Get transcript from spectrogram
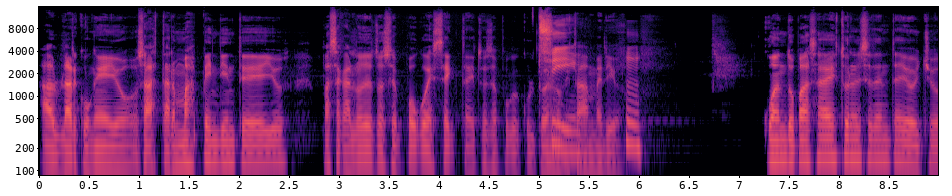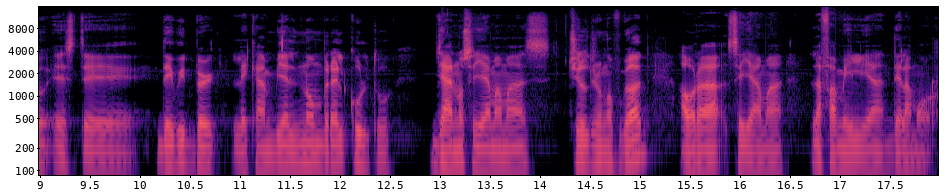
a hablar con ellos, o sea, a estar más pendiente de ellos para sacarlos de todo ese poco de secta y todo ese poco de culto en lo que estaban metidos. Cuando pasa esto en el 78, este, David Berg le cambia el nombre al culto, ya no se llama más Children of God, ahora se llama la familia del amor.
